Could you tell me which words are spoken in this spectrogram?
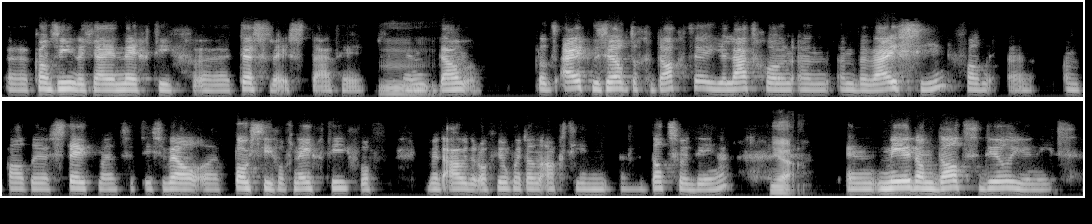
uh, kan zien dat jij een negatief testresultaat hebt. Mm. En dan dat is eigenlijk dezelfde gedachte. Je laat gewoon een, een bewijs zien van een, een bepaalde statement. Het is wel positief of negatief, of je bent ouder of jonger dan 18, uh, eh, dat soort dingen. Ja. En meer dan dat deel je niet.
